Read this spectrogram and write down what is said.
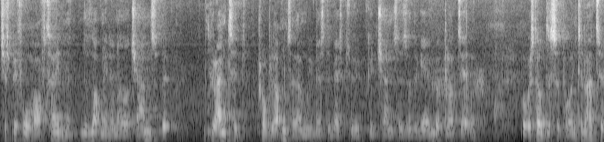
just before half time, they've not made another chance. But granted, probably up until then, we missed the best two good chances of the game, but we not take them. But we're still disappointed. I had to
